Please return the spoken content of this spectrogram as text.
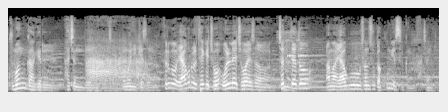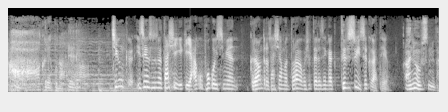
구멍 가게를 하셨는데 아. 어머니께서 그리고 야구를 되게 좋아- 원래 좋아해서 저 때도 아마 야구 선수가 꿈이었을 겁니다. 저는. 아, 그랬구나. 예. 지금 그 이승현 선수는 다시 이렇게 야구 보고 있으면 그라운드로 다시 한번 돌아가고 싶다는 생각 들 수 있을 것 같아요. 아니요, 없습니다.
